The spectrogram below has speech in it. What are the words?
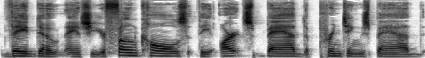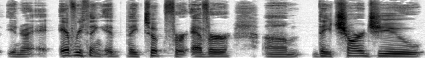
They don't answer your phone calls. The art's bad. The printing's bad. You know everything it, they took forever. Um, they charge you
